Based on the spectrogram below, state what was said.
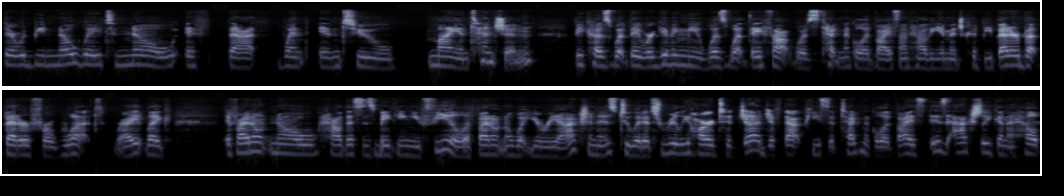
there would be no way to know if that went into my intention because what they were giving me was what they thought was technical advice on how the image could be better, but better for what, right? Like, if I don't know how this is making you feel, if I don't know what your reaction is to it, it's really hard to judge if that piece of technical advice is actually going to help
